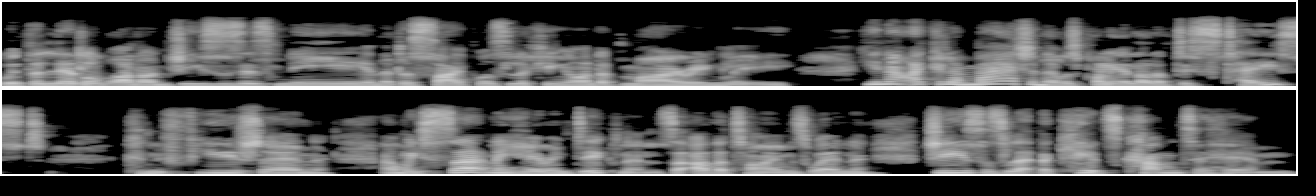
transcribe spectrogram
with the little one on Jesus' knee and the disciples looking on admiringly. You know, I can imagine there was probably a lot of distaste, confusion, and we certainly hear indignance at other times when Jesus let the kids come to him,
